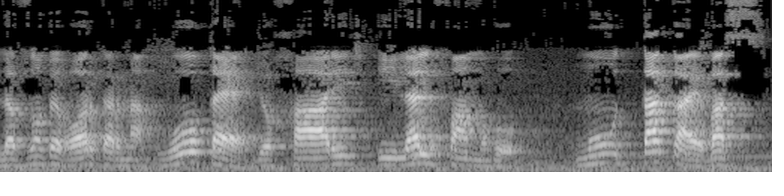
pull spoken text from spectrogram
لفظوں پہ غور کرنا وہ قید جو خارج ایلل فم ہو منہ تک آئے بس۔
